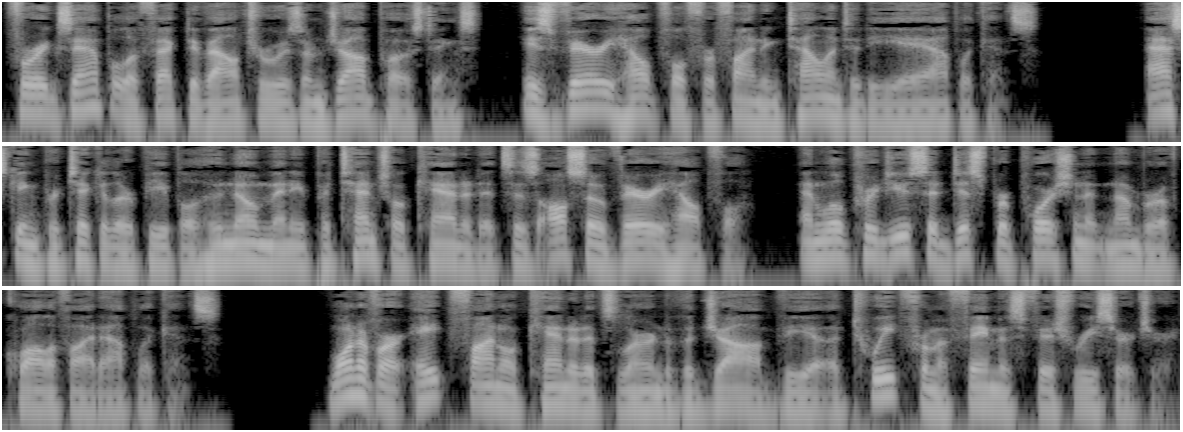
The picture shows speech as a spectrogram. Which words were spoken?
for example, effective altruism job postings, is very helpful for finding talented EA applicants. Asking particular people who know many potential candidates is also very helpful, and will produce a disproportionate number of qualified applicants. One of our eight final candidates learned of the job via a tweet from a famous fish researcher.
